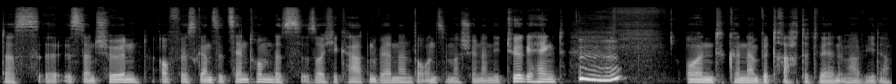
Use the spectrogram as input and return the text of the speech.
das äh, ist dann schön, auch fürs ganze Zentrum, dass solche Karten werden dann bei uns immer schön an die Tür gehängt mhm. und können dann betrachtet werden immer wieder.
